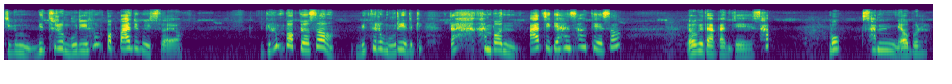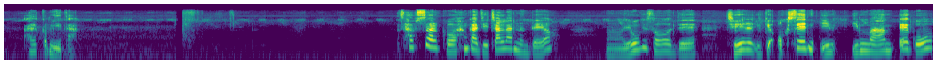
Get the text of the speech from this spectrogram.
지금 밑으로 물이 흠뻑 빠지고 있어요. 이렇게 흠뻑 져서 밑으로 물이 이렇게 쫙 한번 빠지게 한 상태에서 여기다가 이제 삽목 삼엽을 할 겁니다. 삽수할 거 한 가지 잘랐는데요. 어, 여기서 이제 제일 이렇게 억센 잎, 잎만 빼고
